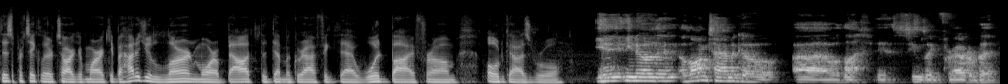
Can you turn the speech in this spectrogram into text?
this particular target market, but how did you learn more about the demographic that would buy from Old Guys Rule? You, you know, a long time ago, uh, well, it seems like forever, but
